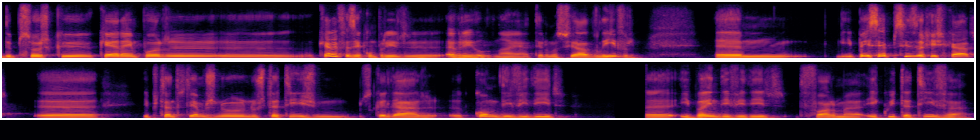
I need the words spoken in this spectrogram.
de pessoas que querem pôr, uh, querem fazer cumprir Abril, não é? Ter uma sociedade livre. Ehm, e para isso é preciso arriscar. e portanto temos no, no estatismo, se calhar, como dividir, e bem dividir de forma equitativa,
